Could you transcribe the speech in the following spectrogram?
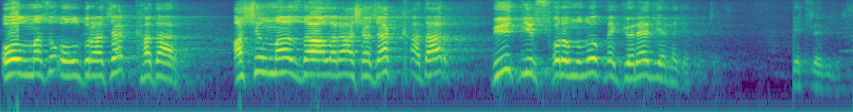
olmazı olduracak kadar, aşılmaz dağları aşacak kadar büyük bir sorumluluk ve görev yerine getireceğiz. Getirebiliriz.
